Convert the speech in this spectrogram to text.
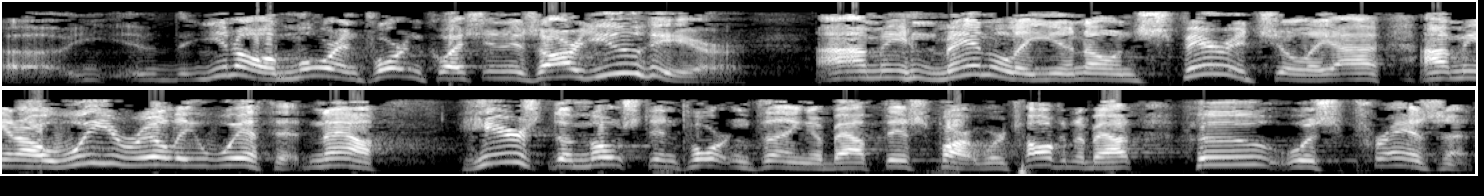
uh, you know, a more important question is, are you here? I mean, mentally, you know, and spiritually. I, I mean, are we really with it? Now, here's the most important thing about this part. We're talking about who was present.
